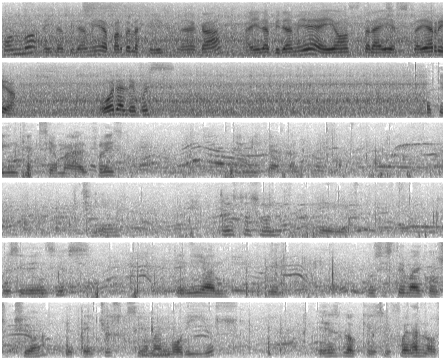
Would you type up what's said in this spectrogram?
fondo, hay la pirámide, aparte de las que están acá, ahí la pirámide, ahí vamos a estar ahí, hasta ahí arriba. Órale pues. Una técnica que se llama al fresco. Técnica al fresco. Sí. Todos estos son eh, residencias. Tenían eh, un sistema de construcción de techos que se llaman morillos. Es lo que si fueran los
